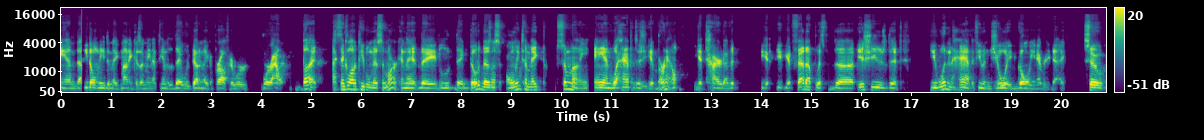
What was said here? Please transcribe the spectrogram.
And uh, you don't need to make money because I mean, at the end of the day, we've got to make a profit or we're we're out. But I think a lot of people miss the mark and they they they build a business only to make some money. And what happens is you get burnout, you get tired of it, you get you get fed up with the issues that you wouldn't have if you enjoyed going every day. So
